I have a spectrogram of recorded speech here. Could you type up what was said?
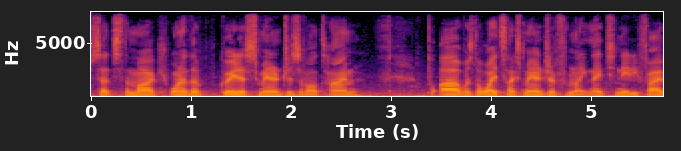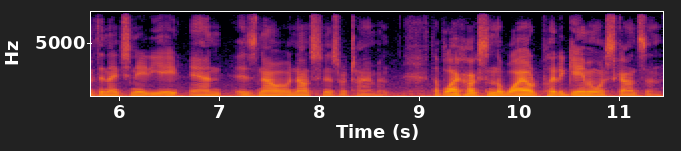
sets the mark, one of the greatest managers of all time. Uh, was the White Sox manager from like 1985 to 1988 and is now announcing his retirement. The Blackhawks and the Wild played a game in Wisconsin.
